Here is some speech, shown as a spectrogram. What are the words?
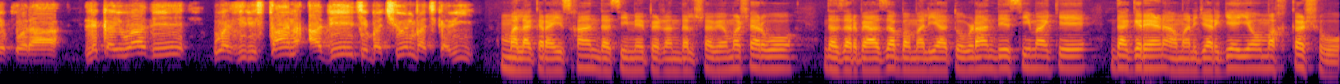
د پورا لکه یو د وزیرستان اده چې بچون بچ کوي ملک رئیس خان د سیمې پیژندل شوی مشر وو د ضرب عذاب عملیاتو وړاندې سیمه کې د ګرین امن جرګې یو مخکش وو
